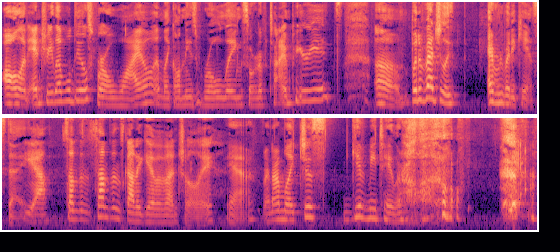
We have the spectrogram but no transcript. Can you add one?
all on entry level deals for a while and like on these rolling sort of time periods. Um but eventually everybody can't stay. Yeah, something something's got to give eventually. yeah. And i'm like just give me taylor hall. That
